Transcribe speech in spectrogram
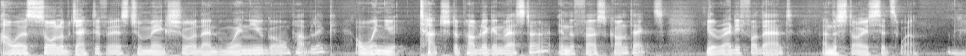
our sole objective is to make sure that when you go public or when you touch the public investor in the first contacts, you're ready for that, and the story sits well. Mm-hmm.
